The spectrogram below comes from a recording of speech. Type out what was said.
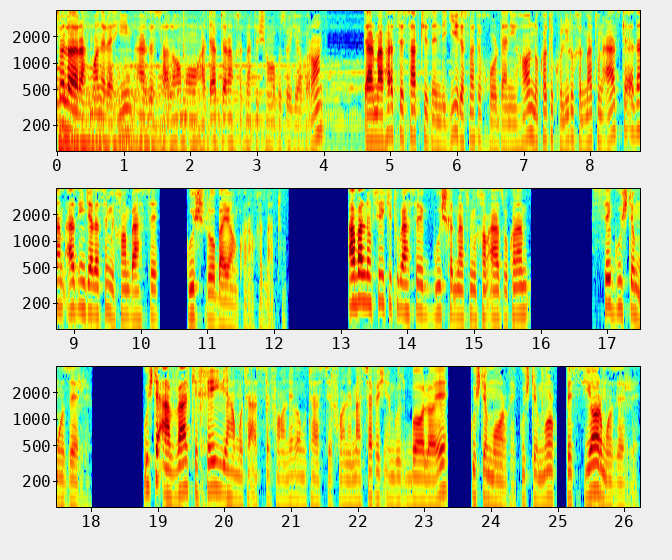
بسم الله الرحمن الرحیم عرض سلام و ادب دارم خدمت شما بزرگواران. در مبحث سبک زندگی قسمت خوردنی ها نکات کلی رو خدمتون عرض کردم. از این جلسه می‌خوام بحث گوش رو بیان کنم خدمتون اول نکته ای که تو بحث گوش خدمتون می‌خوام عرض بکنم سه گوشت مزره گوشت اول که خیلی هم متاسفانه و متاسفانه مصرفش امروز بالاه گوشت مرغه. گوشت مرغ بسیار مزره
